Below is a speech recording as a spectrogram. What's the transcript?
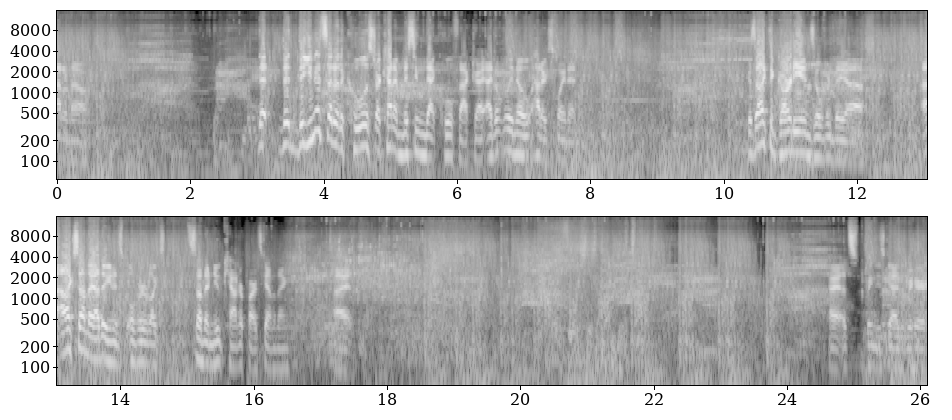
I don't know. The, the, the units that are the coolest are kind of missing that cool factor. I, I don't really know how to explain it. Because I like the Guardians over the, uh... I, I like some of the other units over, like, some of their new counterparts kind of thing. Alright. Alright, let's bring these guys over here.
